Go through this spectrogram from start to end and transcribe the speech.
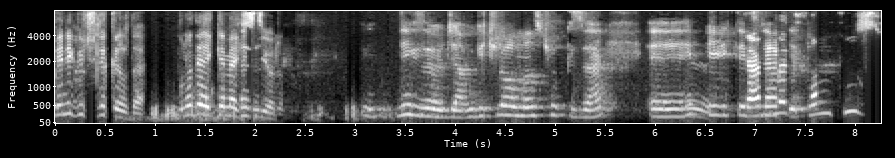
beni güçlü kıldı. Bunu da eklemek Evet. istiyorum. Ne güzel hocam. Güçlü olmanız çok güzel. Ee, hep Evet. birlikte Kendime sonsuz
